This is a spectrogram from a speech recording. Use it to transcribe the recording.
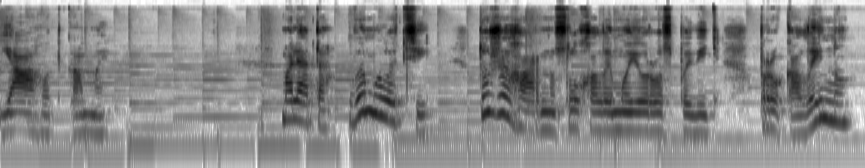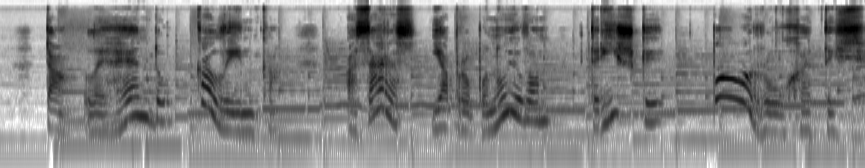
ягодками. Малята, ви молодці, дуже гарно слухали мою розповідь про калину та легенду Калинка. А зараз я пропоную вам трішки порухатись.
